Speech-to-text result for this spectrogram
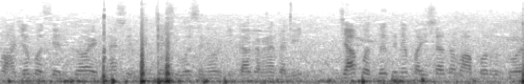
भाजप असेल किंवा एकनाथ शिंदेच्या शिवसेनेवर टीका करण्यात आली ज्या पद्धतीने पैशाचा वापर होतोय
